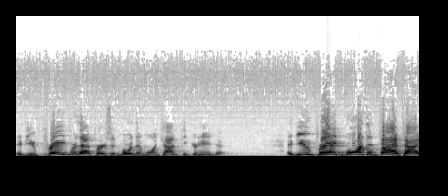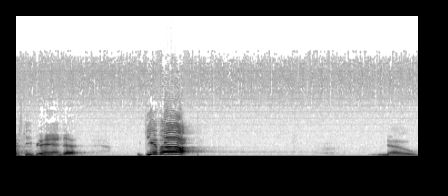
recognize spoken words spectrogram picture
If you've prayed for that person more than one time, keep your hand up. If you've prayed more than five times, keep your hand up. Give up. No.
